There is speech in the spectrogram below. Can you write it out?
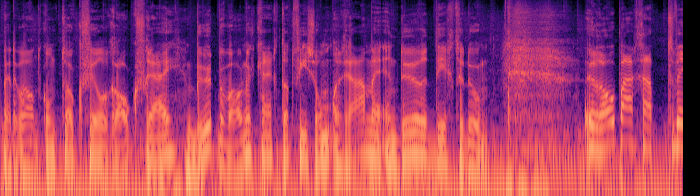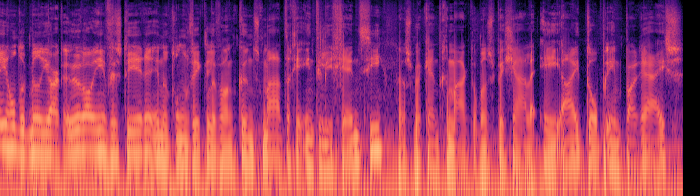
Bij de brand komt ook veel rook vrij. Buurtbewoners krijgen het advies om ramen en deuren dicht te doen. Europa gaat 200 miljard euro investeren in het ontwikkelen van kunstmatige intelligentie. Dat is bekendgemaakt op een speciale AI-top in Parijs.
